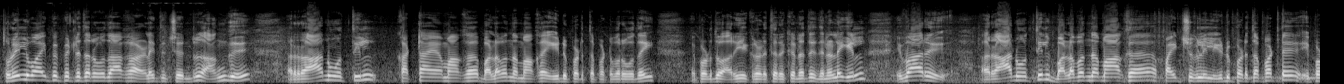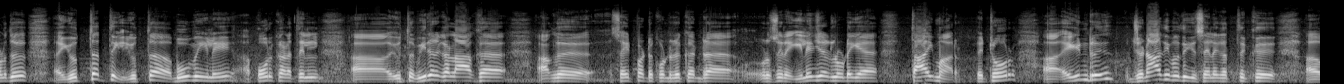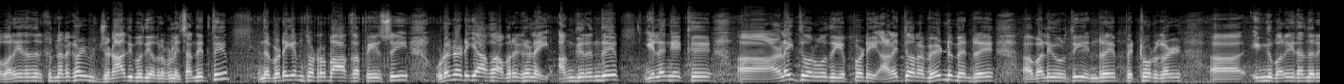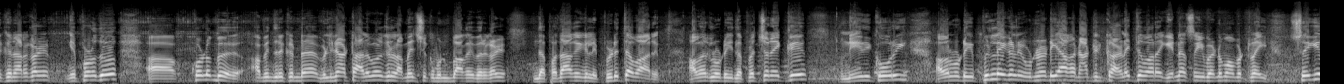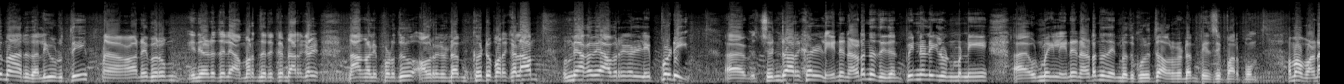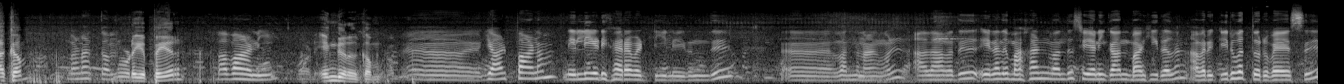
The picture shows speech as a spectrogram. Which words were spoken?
தொழில் வாய்ப்பை பெற்றுத் தருவதாக அழைத்துச் சென்று அங்கு இராணுவத்தில் கட்டாயமாக பலவந்தமாக ஈடுபடுத்தப்பட்டு வருவதை இப்பொழுது அறிய கிடைத்திருக்கின்றது. இந்த நிலையில் இவ்வாறு இராணுவத்தில் பலவந்தமாக பயிற்சிகளில் ஈடுபடுத்தப்பட்டு இப்பொழுது யுத்தத்தில் யுத்த பூமியிலே போர்க்களத்தில் யுத்த வீரர்களாக அங்கு செயற்பட்டு கொண்டிருக்கின்ற ஒரு சில இளைஞர்களுடைய தாய்மார் பெற்றோர் இன்று ஜனாதிபதி செயலகத்துக்கு வரை தந்திருக்கின்றார்கள். ஜனாதிபதி அவர்களை சந்தித்து இந்த விடயம் தொடர்பாக பேசி உடனடியாக அவர்களை அங்கிருந்து இலங்கைக்கு அழைத்து வருவது எப்படி? அழைத்து வர வேண்டும் என்று வலியுறுத்தி இன்று பெற்றோர்கள் இங்கு வருகை தந்திருக்கிறார்கள். இப்பொழுது கொழும்பு அமைந்திருக்கின்ற வெளிநாட்டு அலுவலர்கள் அமைச்சுக்கு முன்பாக இவர்கள் இந்த பதாகைகளை பிடித்தவாறு அவர்களுடைய இந்த பிரச்சனைக்கு நீதி கோரி அவர்களுடைய பிள்ளைகளை உடனடியாக நாட்டிற்கு அழைத்து வர என்ன செய்ய வேண்டும் அவற்றை செய்யுமாறு வலியுறுத்தி அனைவரும் இந்த இடத்திலே அமர்ந்திருக்கின்றார்கள். நாங்கள் இப்பொழுது அவர்களிடம் கேட்டு பார்க்கலாம். உண்மையாகவே அவர்கள் எப்படி சென்றார்கள் என்ன நடந்தது? இதன் பின்னணியில் உண்மையே உண்மையில் என்ன நடந்தது? என்பது குறித்து அவர்களிடம் பேசி பார்ப்போம். அம்மா வணக்கம். வணக்கம். உங்களுடைய பெயர்? பவானி. எங்க இருக்கோம் யாழ்ப்பாணம் நெல்லியடி கரவட்டியிலிருந்து வந்த நாங்கள். அதாவது எனது மகன் வந்து சுயனிகாந்த் பகீரதன். அவருக்கு இருபத்தொரு வயசு.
